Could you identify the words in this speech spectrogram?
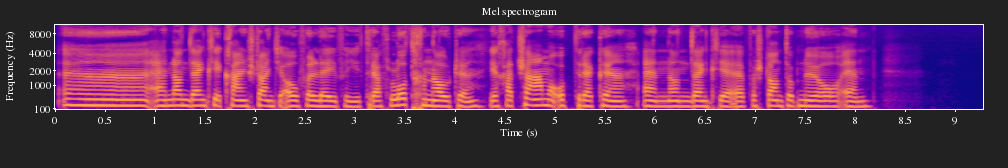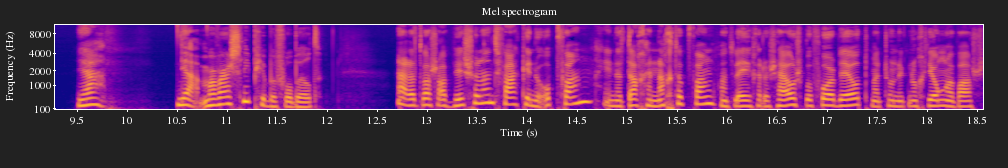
Uh, en dan denk je, ik ga een standje overleven. Je treft lotgenoten, je gaat samen optrekken. En dan denk je, verstand op nul. En ja. Ja, maar waar sliep je bijvoorbeeld? Nou, dat was afwisselend. Vaak in de opvang, in de dag- en nachtopvang. Van het leger des Huis bijvoorbeeld. Maar toen ik nog jonger was,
